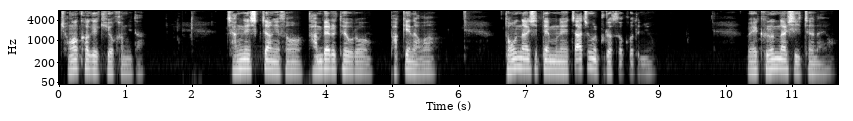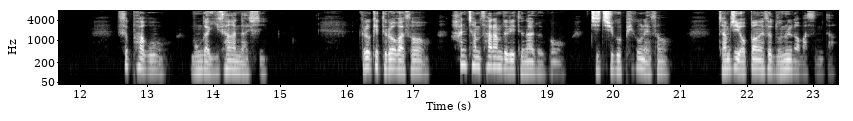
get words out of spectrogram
정확하게 기억합니다. 장례식장에서 담배를 태우러 밖에 나와 더운 날씨 때문에 짜증을 부렸었거든요. 왜 그런 날씨 있잖아요. 습하고 뭔가 이상한 날씨. 그렇게 들어가서 한참 사람들이 드나들고 지치고 피곤해서 잠시 옆방에서 눈을 감았습니다.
